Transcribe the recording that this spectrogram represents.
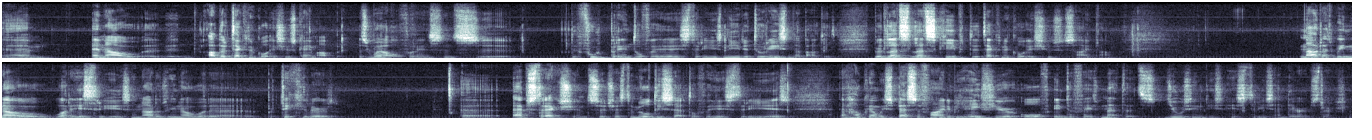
Um, and now uh, other technical issues came up as well. For instance, uh, the footprint of a history is needed to reason about it. But let's, let's keep the technical issues aside now. Now that we know what a history is, and now that we know what a particular uh, abstractions such as the multiset of a history is, and how can we specify the behavior of interface methods using these histories and their abstraction?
